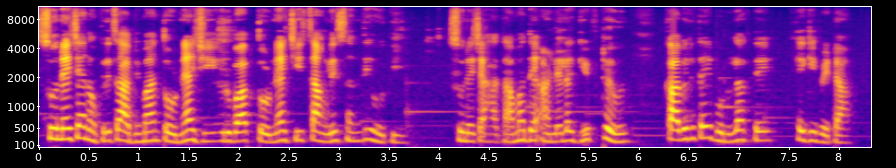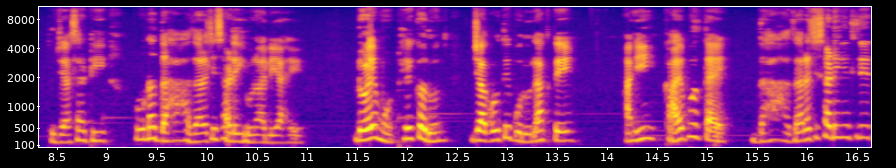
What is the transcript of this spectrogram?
सुनेच्या नोकरीचा अभिमान तोडण्याची रुबाब तोडण्याची चांगली संधी होती. सुनेच्या हातामध्ये आणलेलं गिफ्ट ठेवून कावेरीताई बोलू लागते हे घे बेटा तुझ्यासाठी पूर्ण दहा हजाराची साडी घेऊन आली आहे. डोळे मोठे करून जागृती बोलू लागते आई काय बोलताय? दहा हजाराची साडी घेतलीत?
